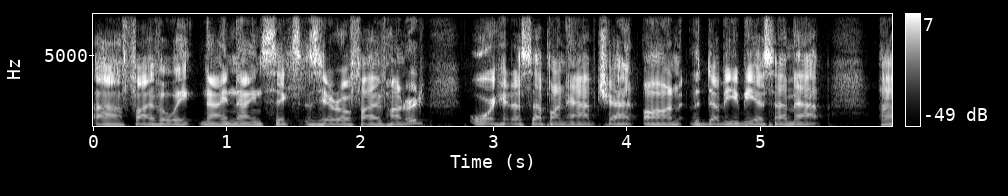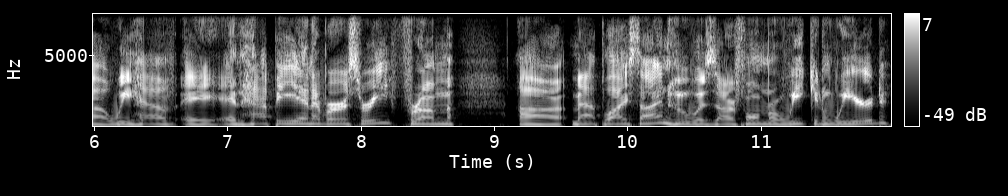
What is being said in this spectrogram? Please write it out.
508 996 0500 or hit us up on app chat on the WBSM app. Uh, we have a an happy anniversary from uh, Matt Blystein, who was our former Week in Weird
